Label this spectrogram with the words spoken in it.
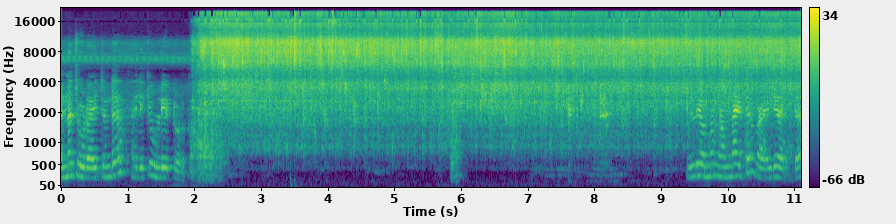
എണ്ണ ചൂടായിട്ടുണ്ട്. അതിലേക്ക് ഉള്ളി ഇട്ട് കൊടുക്കാം. ഉള്ളി ഒന്ന് നന്നായിട്ട് വഴഞ്ഞ് വരട്ടെ.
